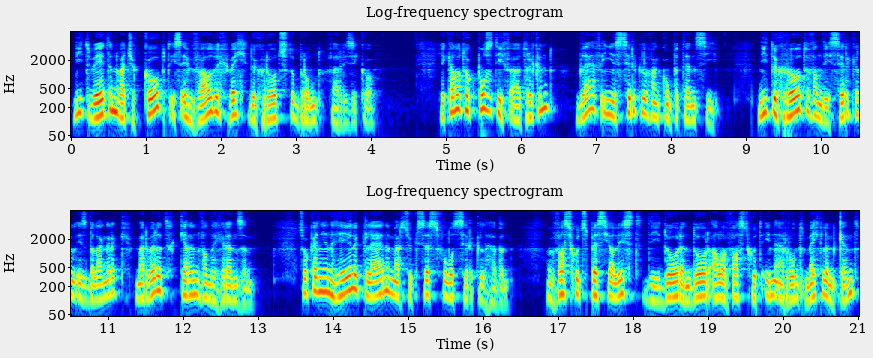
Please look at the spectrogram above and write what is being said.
Niet weten wat je koopt is eenvoudigweg de grootste bron van risico. Je kan het ook positief uitdrukken: blijf in je cirkel van competentie. Niet de grootte van die cirkel is belangrijk, maar wel het kennen van de grenzen. Zo kan je een hele kleine maar succesvolle cirkel hebben. Een vastgoedspecialist die door en door alle vastgoed in en rond Mechelen kent,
